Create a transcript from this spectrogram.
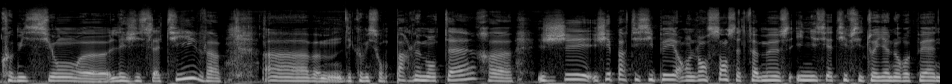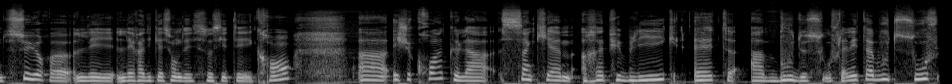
commissions législatives, des commissions parlementaires. J'ai participé en lançant cette fameuse initiative citoyenne européenne sur euh, l'éradication des sociétés écrans. Euh, et je crois que la cinquième République est à bout de souffle. Elle est à bout de souffle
